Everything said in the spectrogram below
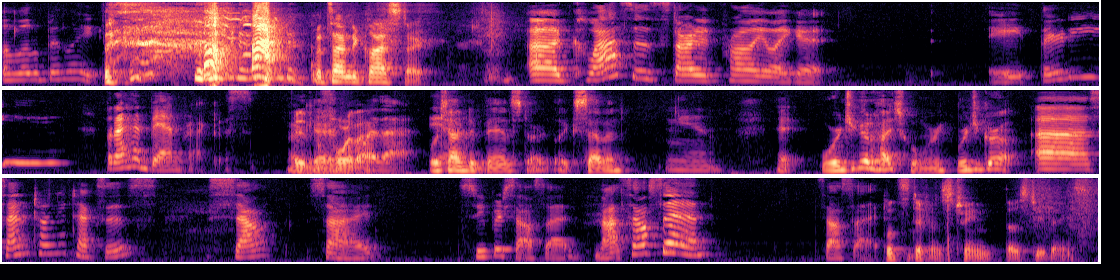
a little bit late. What time did class start? Uh, classes started probably like at eight thirty, but I had band practice Bit Okay. Before that. What yeah. time did band start? Like seven. Yeah. Hey, where'd you go to high school, Marie? Where'd you grow up? Uh, San Antonio, Texas, South Side, Super South Side, not South San, South Side. What's the difference between those two things?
